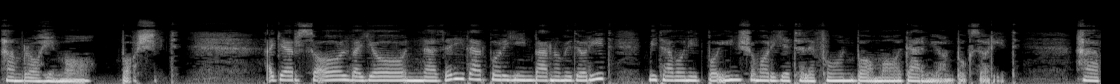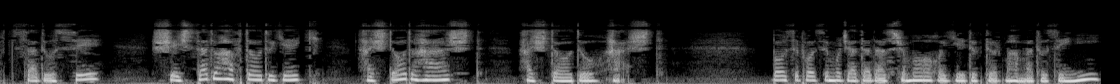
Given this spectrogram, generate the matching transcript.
همراه ما باشید. اگر سوال و یا نظری درباره این برنامه دارید می توانید با این شماره تلفن با ما در میان بگذارید. 703 671 88 88 با سپاس مجدد از شما آقای دکتر محمد حسینی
